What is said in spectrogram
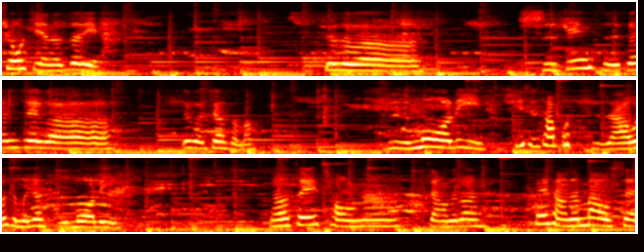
修剪了这里，就这个使君子跟这个这个叫什么紫茉莉，其实它不紫啊，为什么叫紫茉莉？然后这一丛呢，长得乱，非常的茂盛。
